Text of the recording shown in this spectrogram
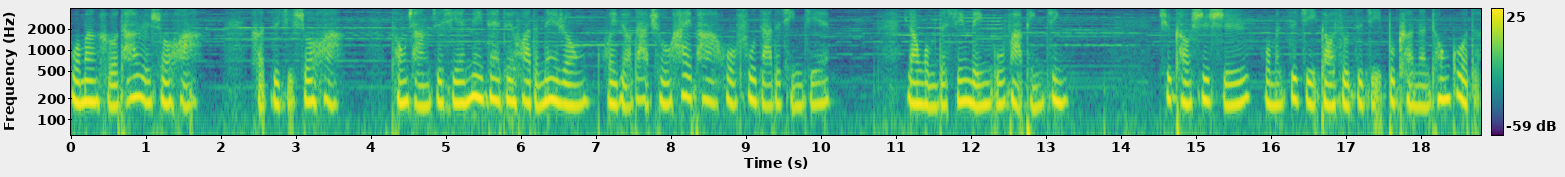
我们和他人说话，和自己说话，通常这些内在对话的内容会表达出害怕或复杂的情节。让我们的心灵无法平静。去考试时，我们自己告诉自己不可能通过的。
